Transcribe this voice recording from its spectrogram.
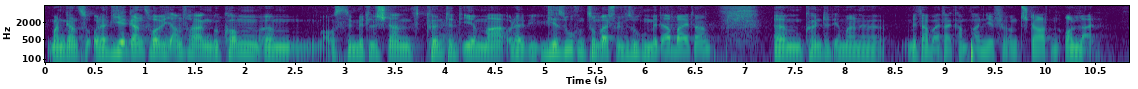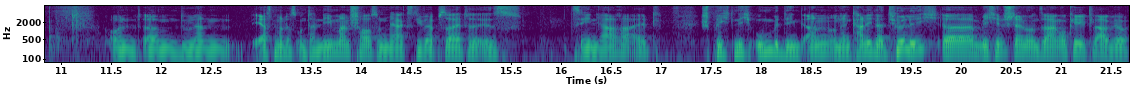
man ganz oder wir ganz häufig Anfragen bekommen ähm, aus dem Mittelstand, könntet ihr mal oder wir suchen zum Beispiel, wir suchen Mitarbeiter, ähm, könntet ihr mal eine Mitarbeiterkampagne für uns starten online? Und ähm, du dann erstmal das Unternehmen anschaust und merkst, die Webseite ist zehn Jahre alt, spricht nicht unbedingt an. Und dann kann ich natürlich äh, mich hinstellen und sagen, okay, klar, wir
